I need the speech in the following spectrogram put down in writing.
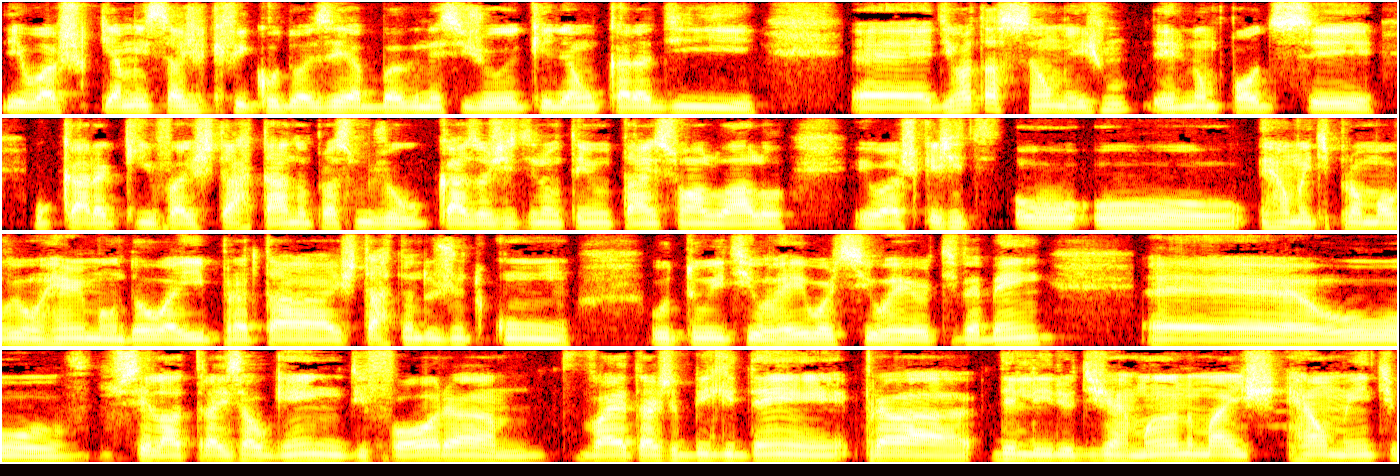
eu acho que a mensagem que ficou do Isaiah Bug nesse jogo é que ele é um cara de, é, de rotação mesmo, ele não pode ser o cara que vai startar no próximo jogo, caso a gente não tenha o Tyson Alualo, eu acho que a gente o, o realmente promove o Henry Mondou aí para estar tá startando jogando junto com o Tweet e o Hayward, se o Hayward estiver bem, é, ou sei lá, traz alguém de fora, vai atrás do Big Dan para delírio de Germano, mas realmente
